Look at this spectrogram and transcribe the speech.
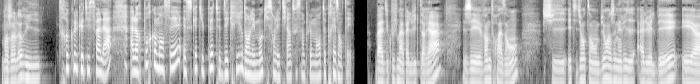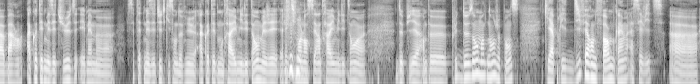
Bonjour Laurie. Trop cool que tu sois là. Alors pour commencer, est-ce que tu peux te décrire dans les mots qui sont les tiens, tout simplement, te présenter? Bah du coup, je m'appelle Victoria, j'ai 23 ans, je suis étudiante en bio-ingénierie à l'ULB et euh, bah, à côté de mes études et même euh, c'est peut-être mes études qui sont devenues à côté de mon travail militant, mais j'ai effectivement lancé un travail militant euh, depuis un peu plus de deux ans maintenant, je pense qui a pris différentes formes quand même assez vite. Euh,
